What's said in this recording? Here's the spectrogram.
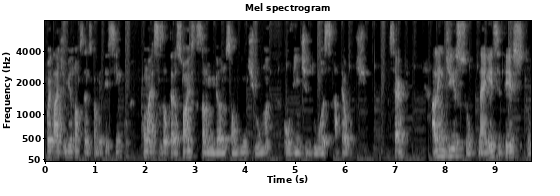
foi lá de 1995, com essas alterações, que se não me engano são 21 ou 22 até hoje, certo? Além disso, né, esse texto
